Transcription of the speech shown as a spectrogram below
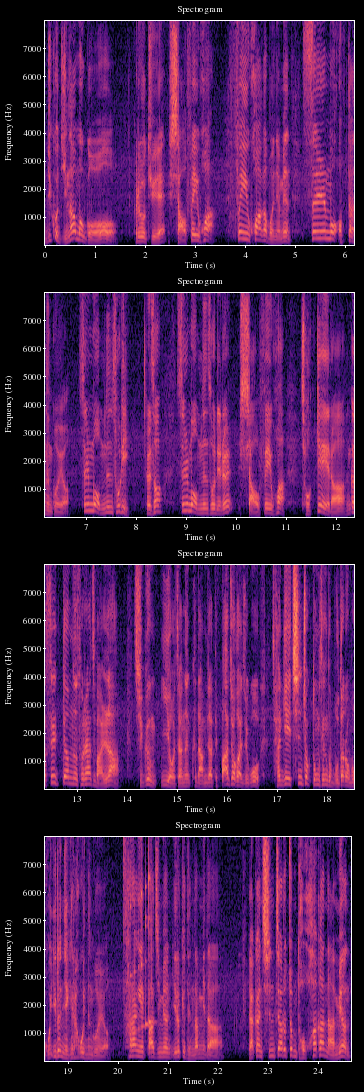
니코디나 먹어. 그리고 뒤에 샤페이화. 페이화가 뭐냐면 쓸모없다는 거예요. 쓸모없는 소리. 그래서 쓸모없는 소리를 샤페이화 적게 해라. 그러니까 쓸데없는 소리 하지 말라. 지금 이 여자는 그 남자한테 빠져가지고 자기의 친척 동생도 못 알아보고 이런 얘기를 하고 있는 거예요. 사랑에 빠지면 이렇게 된답니다. 약간 진짜로 좀 더 화가 나면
